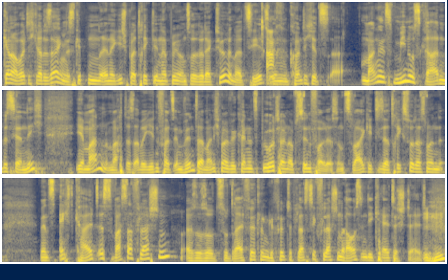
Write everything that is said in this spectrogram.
Genau, wollte ich gerade sagen. Es gibt einen Energiespartrick, den hat mir unsere Redakteurin erzählt. Ach. Den konnte ich jetzt äh, mangels Minusgraden bisher nicht. Ihr Mann macht das aber jedenfalls im Winter. Manchmal, wir können jetzt beurteilen, ob es sinnvoll ist. Und zwar geht dieser Trick so, dass man, wenn es echt kalt ist, Wasserflaschen, also so zu drei Vierteln gefüllte Plastikflaschen raus in die Kälte stellt. Mhm.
